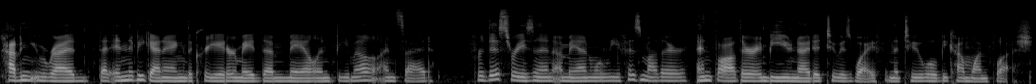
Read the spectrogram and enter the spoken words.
Haven't you read that in the beginning the Creator made them male and female and said, For this reason, a man will leave his mother and father and be united to his wife, and the two will become one flesh.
